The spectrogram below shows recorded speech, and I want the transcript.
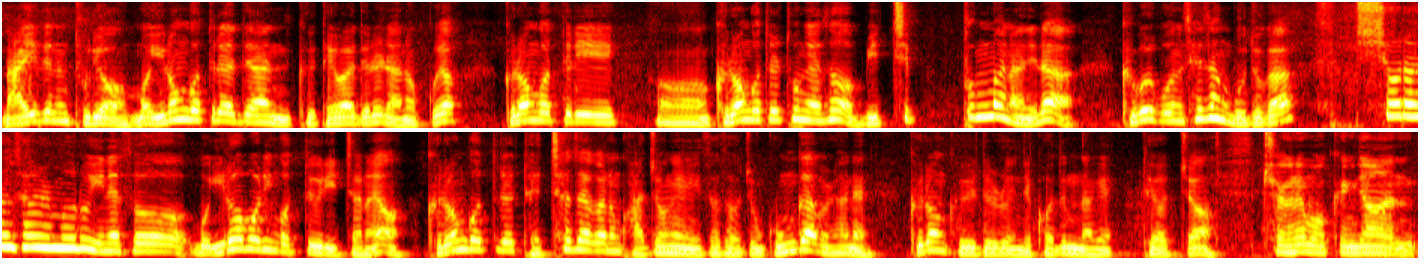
나이 드는 두려움 뭐 이런 것들에 대한 그 대화들을 나눴고요. 그런 것들이 어 그런 것들을 통해서 미치뿐만 아니라 그걸 보는 세상 모두가 치열한 삶으로 인해서 뭐 잃어버린 것들이 있잖아요. 그런 것들을 되찾아가는 과정에 있어서 좀 공감을 하는 그런 글들로 이제 거듭나게 되었죠. 최근에 뭐 굉장한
